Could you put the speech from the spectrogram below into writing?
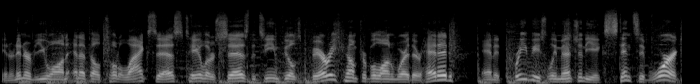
In an interview on NFL Total Access, Taylor says the team feels very comfortable on where they're headed and had previously mentioned the extensive work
